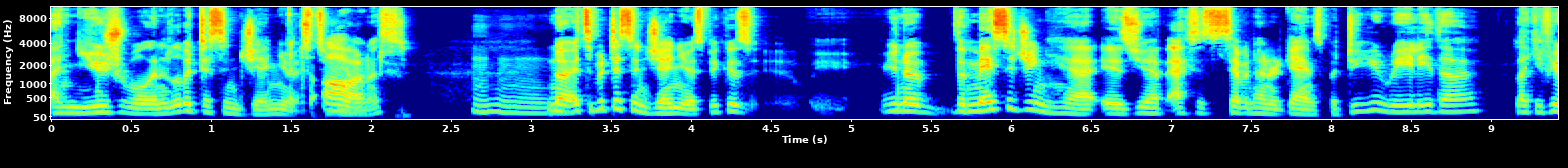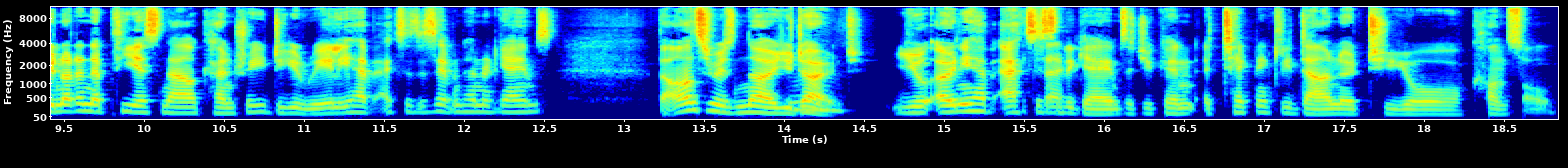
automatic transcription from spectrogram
unusual and a little bit disingenuous, It's to be odd. honest. Mhm. No, it's a bit disingenuous because you know the messaging here is you have access to 700 games, but do you really though? Like if you're not in a PS Now country, do you really have access to 700 games? The answer is no, you Mm. don't. You only have access to the games that you can uh, technically download to your console.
